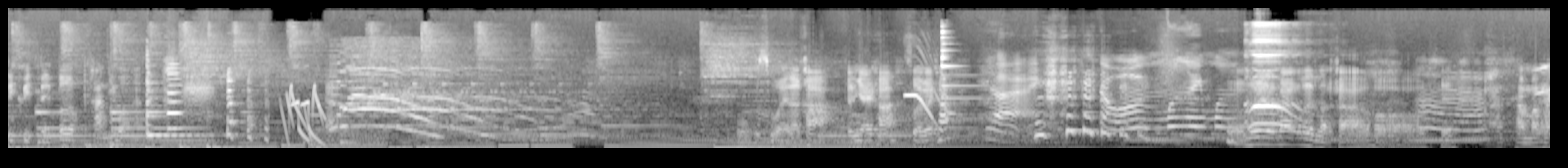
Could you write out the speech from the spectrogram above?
ลิปเปเปอร์ทานดีกว่าฮะโอ้โหสวยแล้วค่ะ เป็นไงคะ สวยไหมคะใช่แต่ว่าเมื่อยมือเมื่อยมากเลยเหรอคะอ๋อโอเคอะทำบ้างไหม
